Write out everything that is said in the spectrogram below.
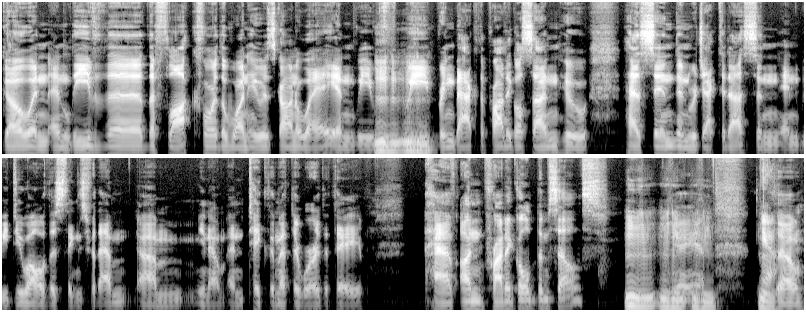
go and, and leave the the flock for the one who has gone away, and we mm-hmm, we mm-hmm. bring back the prodigal son who has sinned and rejected us, and and we do all of those things for them, um, you know, and take them at their word that they have unprodigaled themselves. Mm-hmm, mm-hmm, yeah, yeah. Mm-hmm. yeah. So,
